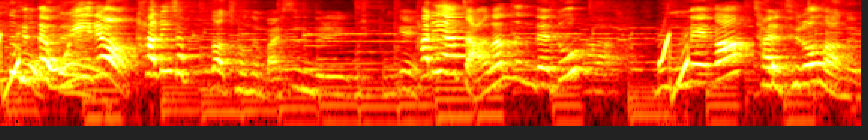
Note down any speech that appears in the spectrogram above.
근데 어때? 오히려 탈의샵보다 저는 말씀드리고 싶은 게 탈의하지 않았는데도 아, 몸매가 잘 드러나는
